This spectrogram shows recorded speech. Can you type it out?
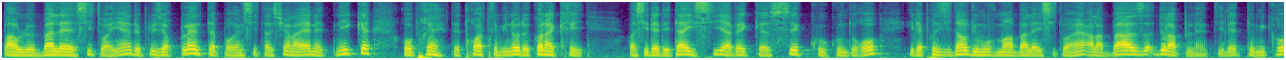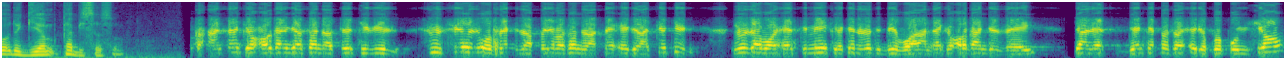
par le ballet citoyen de plusieurs plaintes pour incitation à la haine ethnique auprès des trois tribunaux de Conakry. Voici les détails ici avec Sekou Kunduro. Il est président du mouvement Balai Citoyen à la base de la plainte. Il est au micro de Guillaume Kabissoso. En tant qu'organisation d'affaires civiles soucieuse au fait de la préservation de la paix et de la quiétude, nous avons estimé qu'il était de notre devoir en tant qu'organe de veille, d'interprétation et de proposition,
